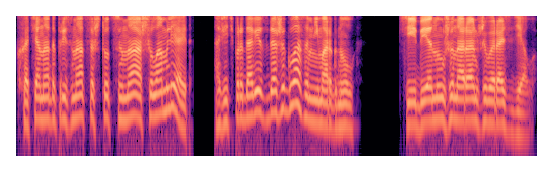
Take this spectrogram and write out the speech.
Хотя надо признаться, что цена ошеломляет, а ведь продавец даже глазом не моргнул. Тебе нужен оранжевый раздел».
